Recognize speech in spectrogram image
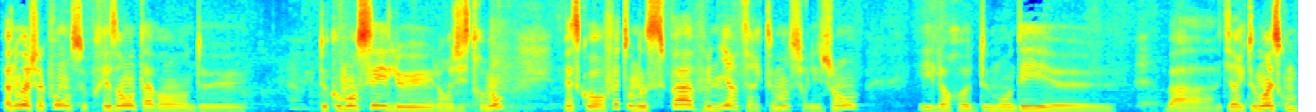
Enfin nous, à chaque fois, on se présente avant de, de commencer le- l'enregistrement. parce qu'en fait, on n'ose pas venir directement sur les gens et leur demander euh, bah, directement, est-ce qu'on...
